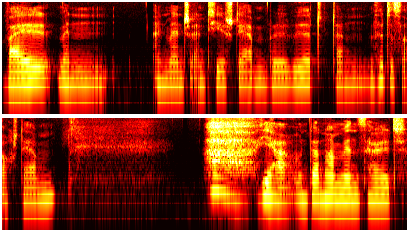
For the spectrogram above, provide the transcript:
Weil wenn ein Mensch ein Tier sterben will, wird, dann wird es auch sterben. Ja, und dann haben wir uns halt,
